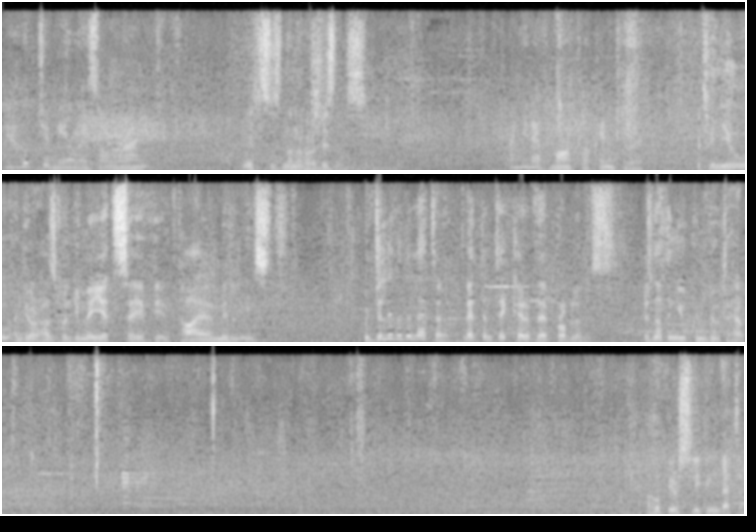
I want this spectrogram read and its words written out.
I hope Jamila's all right. This is none of our business. I'm gonna have Mark look into it. Between you and your husband, you may yet save the entire Middle East. We've delivered the letter. Let them take care of their problems. There's nothing you can do to help. Hope you're sleeping better.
